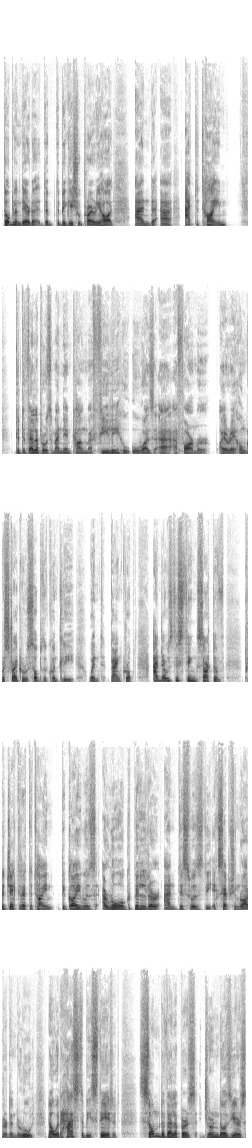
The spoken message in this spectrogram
Dublin there, the, the, the big issue, Priory Hall. And uh, at the time, the developer was a man named Tom McFeely, who, who was a, a former IRA hunger striker who subsequently went bankrupt. And there was this thing sort of projected at the time the guy was a rogue builder and this was the exception rather than the rule. Now, it has to be stated some developers during those years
